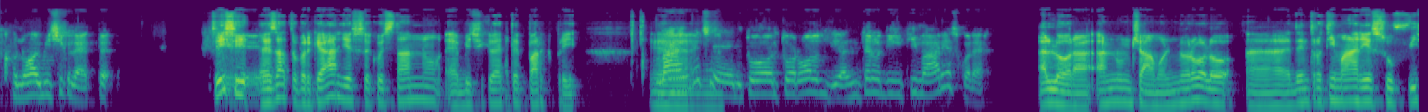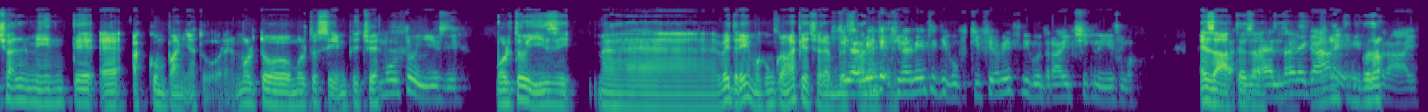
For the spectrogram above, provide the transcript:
con nuove biciclette. Sì, sì, E- esatto, perché Aries quest'anno è biciclette Park Prix. Ma Eh, invece il tuo, il tuo ruolo di- all'interno di Team Arias qual è? Allora, annunciamo il mio ruolo eh, dentro Team Aries ufficialmente è accompagnatore, molto, molto semplice, Molto easy. molto easy. Eh, vedremo, comunque a me piacerebbe Finalmente, fare... finalmente ti, ti- finalmente ti godrai il ciclismo. Esatto, Andrai- esatto. Andrai alle gare Finalmente mi e godrò- godrai.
